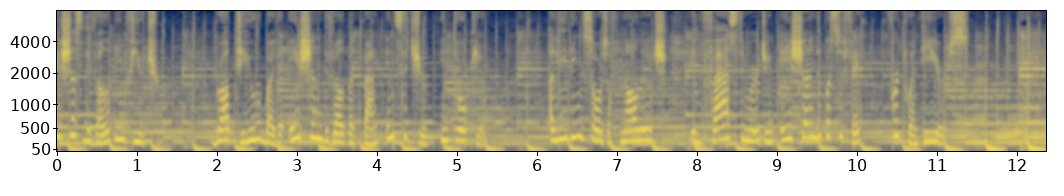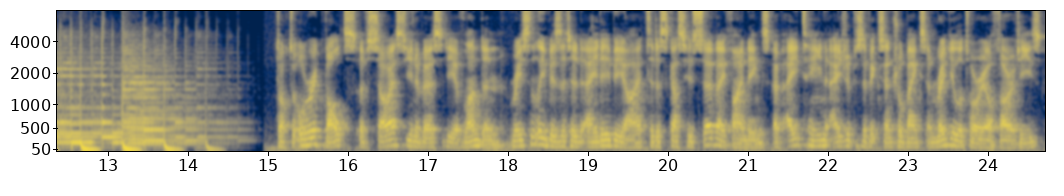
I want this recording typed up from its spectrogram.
Asia's Developing Future, brought to you by the Asian Development Bank Institute in Tokyo, a leading source of knowledge in fast emerging Asia and the Pacific for 20 years. Dr. Ulrich Volz of SOAS University of London recently visited ADBI to discuss his survey findings of 18 Asia Pacific central banks and regulatory authorities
